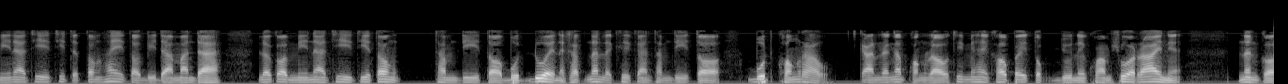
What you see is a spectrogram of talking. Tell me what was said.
มีหน้าที่ที่จะต้องให้ต่อบิดามารดา แล้วก็มีหน้าที่ที่ต้องทำดีต่อบุตรด้วยนะครับ นั่นแหละคือการทำดีต่อบุตรของเรา การระงับของเราที่ไม่ให้เขาไปตกอยู่ในความชั่วร้ายเนี่ยนั่นก็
